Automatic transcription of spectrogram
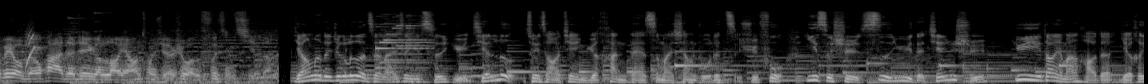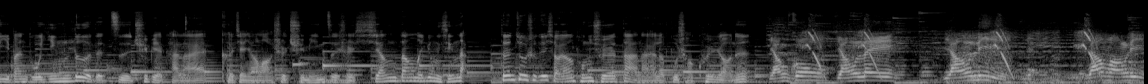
特别有文化的这个老杨同学是我的父亲起的。杨乐的这个“乐”字来自于词语“坚乐”，最早见于汉代司马相如的《子虚赋》，意思是似玉的坚实，寓意倒也蛮好的，也和一般读音“乐”的字区别开来。可见杨老师取名字是相当的用心的，但就是给小杨同学带来了不少困扰呢。杨公、杨勒、杨丽、杨王丽、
